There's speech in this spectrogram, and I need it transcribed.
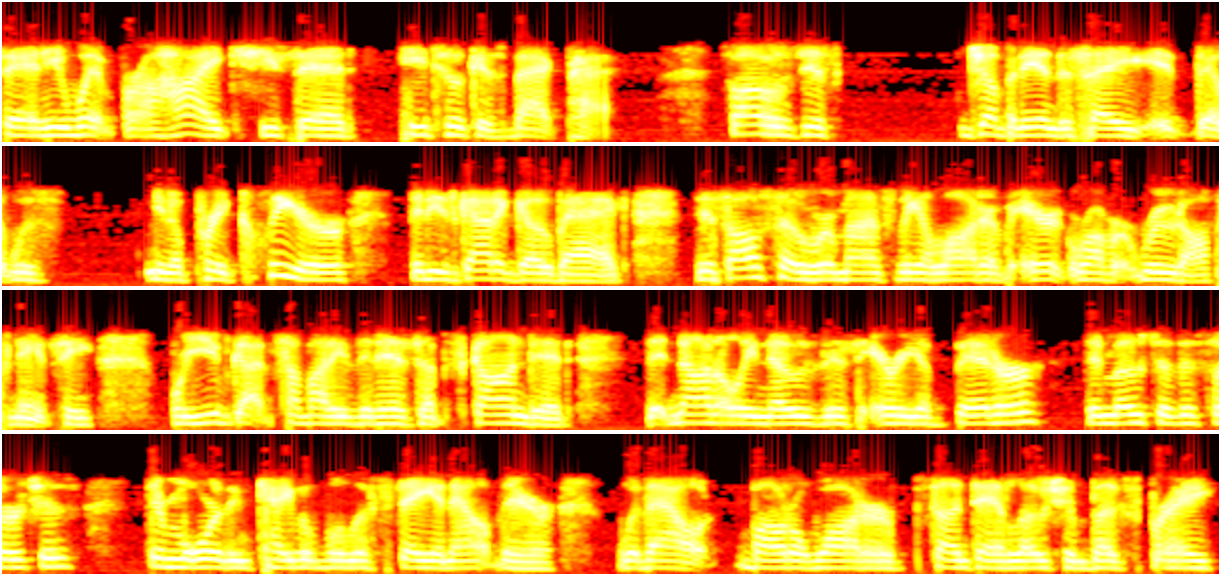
said he went for a hike, she said he took his backpack. So I was just jumping in to say it, that was, you know, pretty clear that he's got a go bag. This also reminds me a lot of Eric Robert Rudolph, Nancy, where you've got somebody that has absconded that not only knows this area better than most of the searches, they're more than capable of staying out there without bottled water, suntan lotion, bug spray,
